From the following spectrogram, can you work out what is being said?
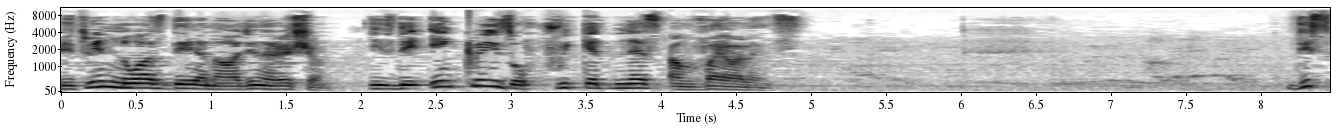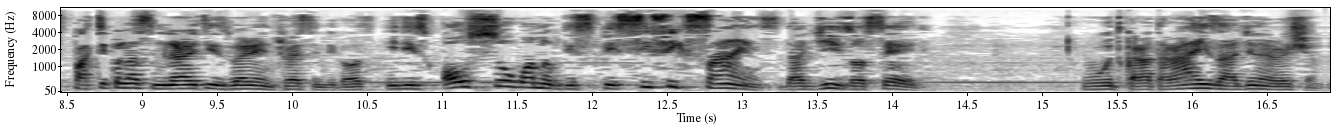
Between Noah's day and our generation is the increase of wickedness and violence. This particular similarity is very interesting because it is also one of the specific signs that Jesus said would characterize our generation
